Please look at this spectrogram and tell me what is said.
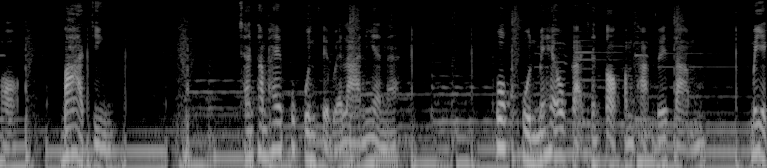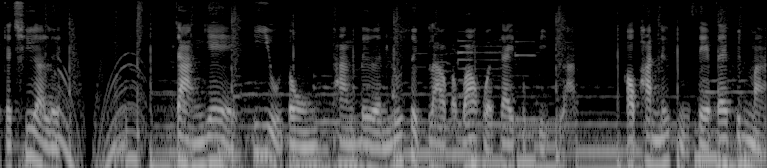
พาะ บ้าจริง ฉันทำให้พวกคุณเสียเวลาเนี่ยนะ พวกคุณไม่ให้โอกาสฉันตอบคำถามด้วยซ้ำ ไม่อยากจะเชื่อเลย จางเย่ที่อยู่ตรงทางเดินรู้สึกราวกับว่าหัวใจถูกบีบรัด เขาพันนึกถึงเซฟได้ขึ้นมา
